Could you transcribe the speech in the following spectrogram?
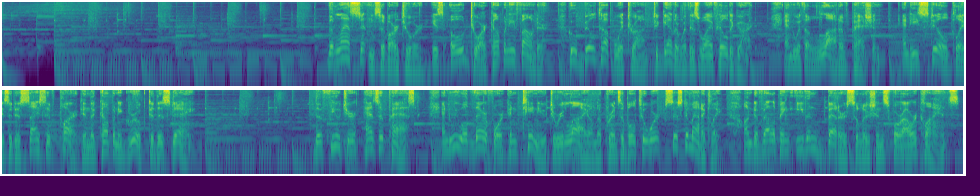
The last sentence of our tour is ode to our company founder, who built up Witron together with his wife Hildegard, and with a lot of passion. And he still plays a decisive part in the company group to this day. The future has a past, and we will therefore continue to rely on the principle to work systematically on developing even better solutions for our clients.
